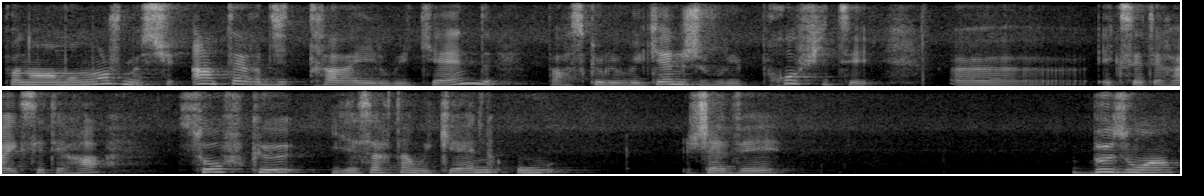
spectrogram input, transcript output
pendant un moment, je me suis interdit de travailler le week-end parce que le week-end, je voulais profiter, etc., euh, etc. Sauf qu'il y a certains week-ends où j'avais besoin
